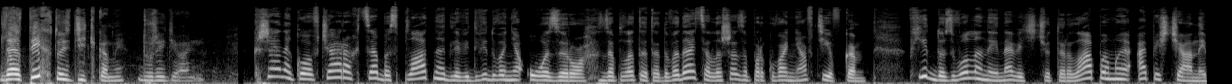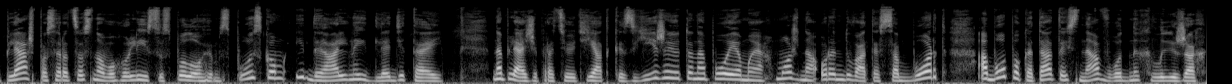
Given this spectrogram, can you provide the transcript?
для тих, хто з дітками. Дуже ідеально. Кршеник у овчарах це безплатне для відвідування озеро. Заплатити доведеться лише за паркування автівки. Вхід дозволений навіть з чотирилапами, а піщаний пляж посеред соснового лісу з пологим спуском ідеальний для дітей. На пляжі працюють ядки з їжею та напоями. Можна орендувати сабборд або покататись на водних лижах.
